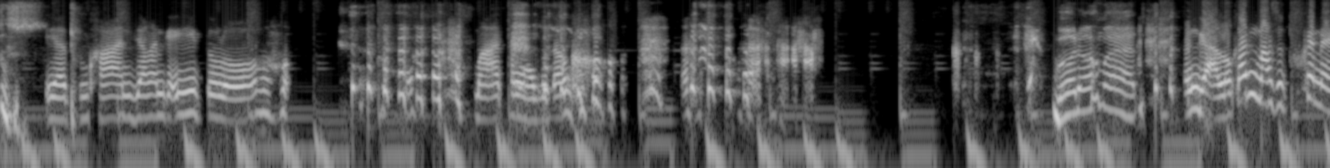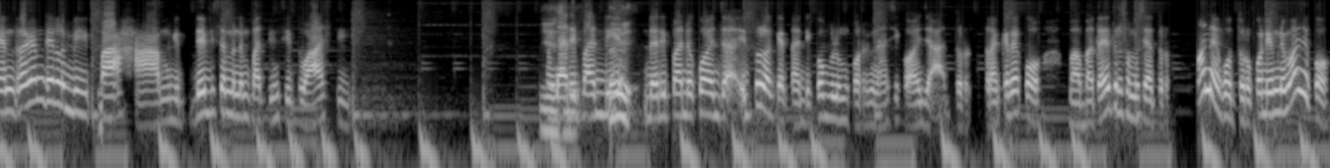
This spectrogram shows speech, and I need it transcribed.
Tus. Ya Tuhan, jangan kayak gitu loh. Mateng aku tahu Bodoh amat. Enggak, lo kan maksudku kan Hendra kan dia lebih paham gitu. Dia bisa menempatin situasi. Iya daripada Tapi... daripada kau aja itulah kayak tadi kau belum koordinasi kau aja atur. Terakhirnya kok babat aja terus sama si atur. Mana ya kau tur kau diem diem aja kok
